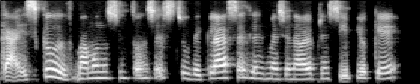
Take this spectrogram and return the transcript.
guys, good. Vámonos entonces to the classes. Les mencionaba al principio que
